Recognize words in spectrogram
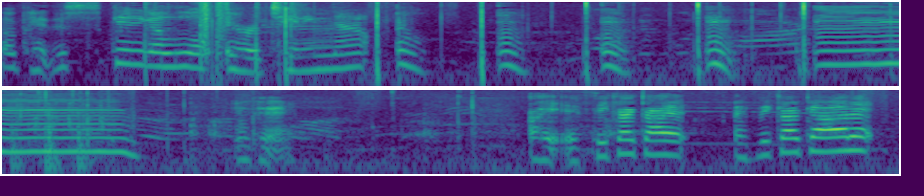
Okay, this is getting a little irritating now. Mm, mm, mm, mm, mm. Okay. Alright, I think I got it. I think I got it.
